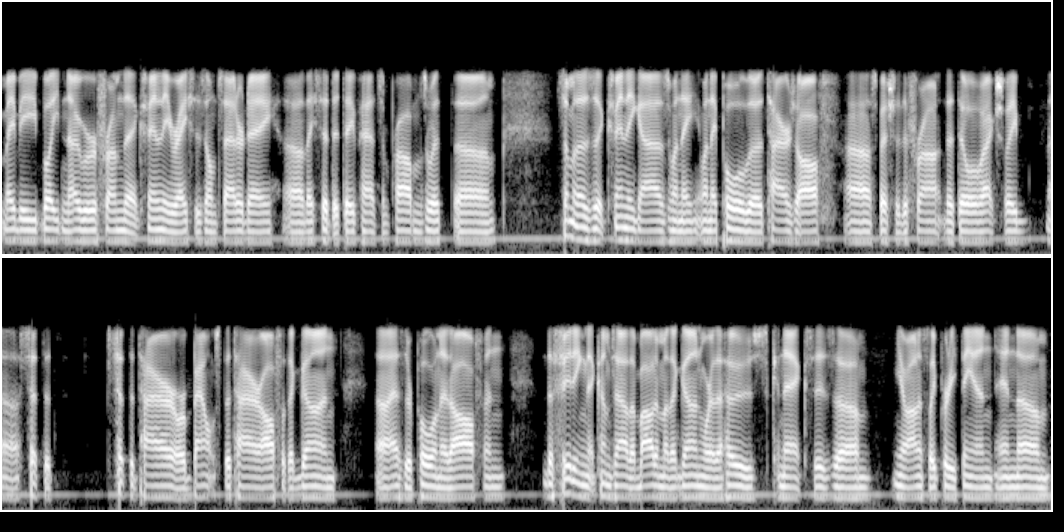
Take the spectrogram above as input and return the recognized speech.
may be bleeding over from the Xfinity races on Saturday. Uh, they said that they've had some problems with um, some of those Xfinity guys when they when they pull the tires off, uh, especially the front, that they'll actually uh, set the set the tire or bounce the tire off of the gun uh, as they're pulling it off, and the fitting that comes out of the bottom of the gun where the hose connects is um you know honestly pretty thin. And um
